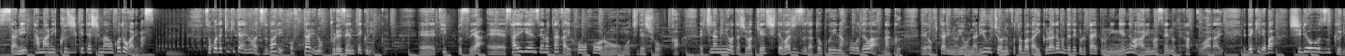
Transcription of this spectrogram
しさにたまにくじけてしまうことがあります。そこで聞きたいのはズバリお二人のプレゼンテクニック。えー、tips や、えー再現性の高い方法論をお持ちでしょうか、えーちなみに私は決して話術が得意な方ではなく、えーお二人のような流暢に言葉がいくらでも出てくるタイプの人間ではありませんので、かっこ笑い。できれば資料作り、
